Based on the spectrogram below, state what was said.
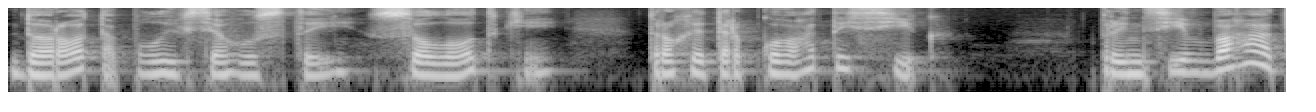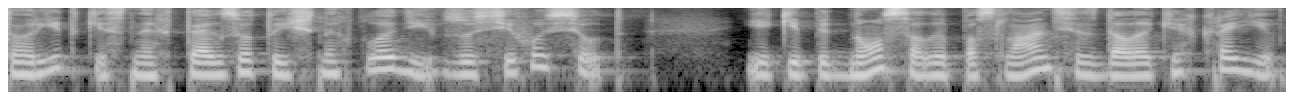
До рота полився густий, солодкий, трохи терпкуватий сік. Принців багато рідкісних та екзотичних плодів з усіх усюд, які підносили посланці з далеких країв.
